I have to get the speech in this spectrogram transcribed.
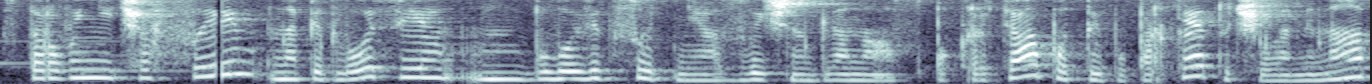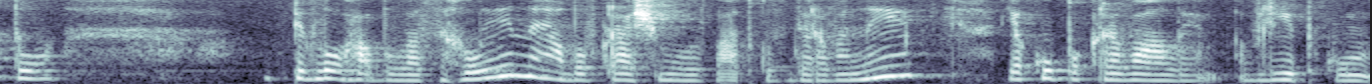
Старовинні часи на підлозі було відсутнє звичне для нас покриття по типу паркету чи ламінату. Підлога була з глини або в кращому випадку з деревини, яку покривали влітку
